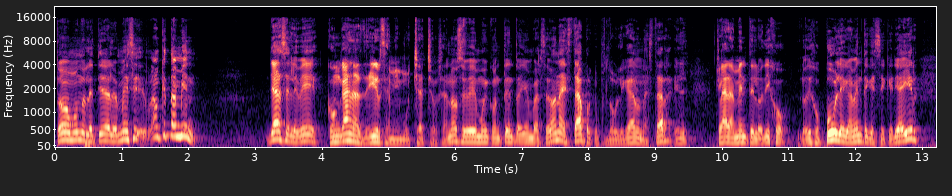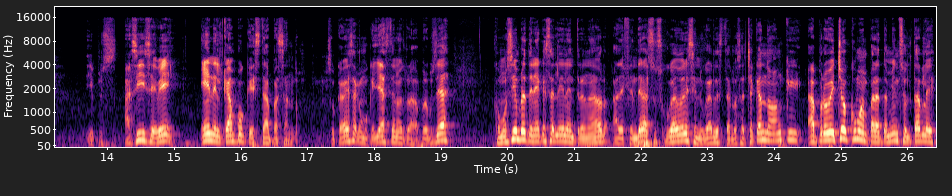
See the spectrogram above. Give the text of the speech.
Todo el mundo le tira a Leo Messi. Aunque también ya se le ve con ganas de irse a mi muchacho. O sea, no se ve muy contento ahí en Barcelona. Está porque pues lo obligaron a estar. Él claramente lo dijo, lo dijo públicamente que se quería ir. Y pues así se ve en el campo que está pasando. Su cabeza como que ya está en otro lado. Pero pues ya, como siempre tenía que salir el entrenador a defender a sus jugadores en lugar de estarlos achacando. Aunque aprovechó Kuman para también soltarle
